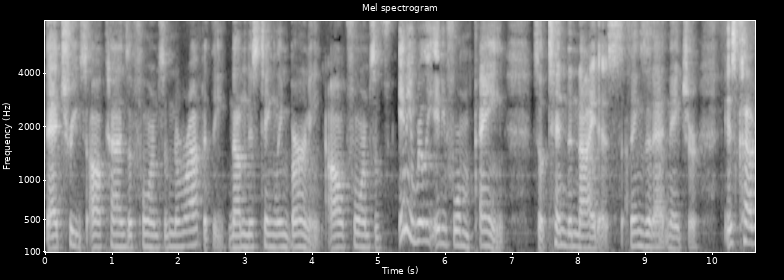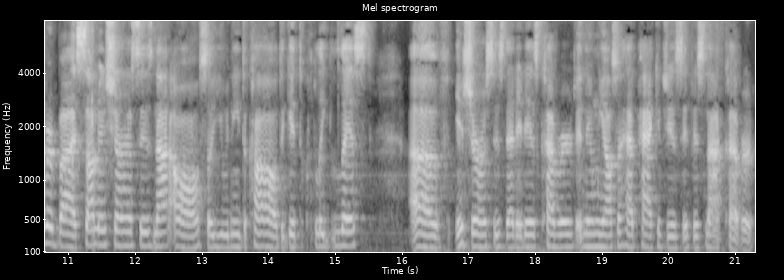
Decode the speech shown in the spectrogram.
that treats all kinds of forms of neuropathy, numbness, tingling, burning, all forms of any, really any form of pain. So tendonitis, things of that nature. It's covered by some insurances, not all. So you would need to call to get the complete list of insurances that it is covered. And then we also have packages if it's not covered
